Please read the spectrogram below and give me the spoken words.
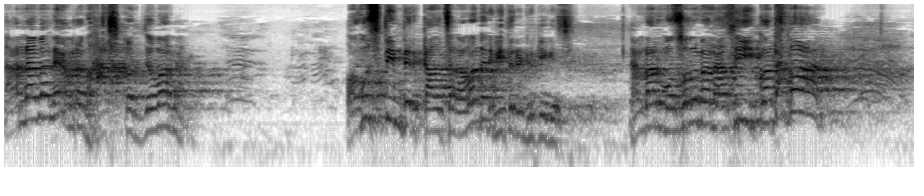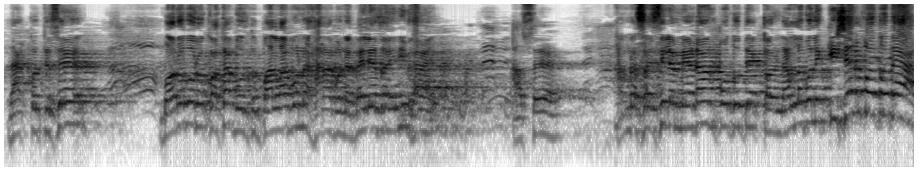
তা না মানে আমরা ভাস্কর্য বানাই অমুসলিমদের কালচার আমাদের ভিতরে ঢুকে গেছে। আমরা মুসলমান আছি, কথা কর রাগ করতেছে? বড় বড় কথা বলতো, পালাবো না, হারাবো না, বেলে যায়নি ভাই। আছে। আমরা চাইছিলাম ম্যাডাম পদত্যাগ করেন। আল্লাহ বলে, কিসের পদত্যাগ?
